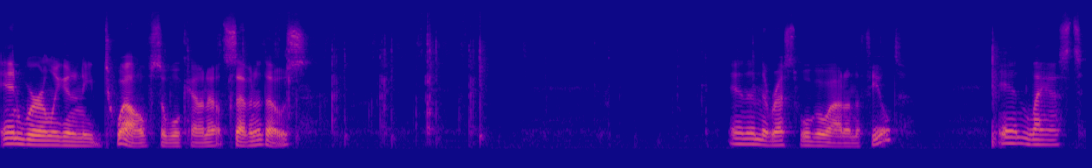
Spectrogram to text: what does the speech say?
and we're only going to need 12, so we'll count out seven of those. And then the rest will go out on the field. And last,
